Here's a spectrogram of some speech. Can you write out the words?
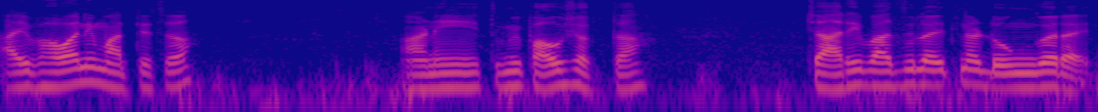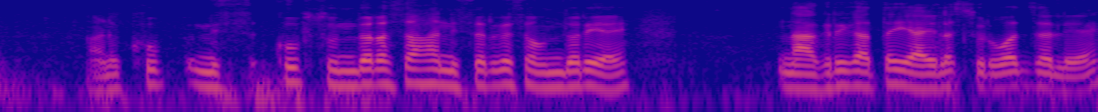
आई भवानी मातेचं. आणि तुम्ही पाहू शकता. चारी बाजूला इथनं डोंगर आहेत. आणि खूप निस खूप सुंदर असा हा निसर्ग सौंदर्य आहे. नागरिक आता यायला सुरुवात झाली आहे.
